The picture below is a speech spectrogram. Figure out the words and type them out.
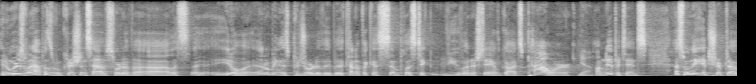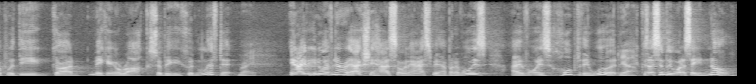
and whereas what happens when Christians have sort of a, uh, let's, uh, you know, I don't mean this pejoratively, but kind of like a simplistic view of understanding of God's power, Yeah. omnipotence. That's when they get tripped up with the God making a rock so big he couldn't lift it. Right. And I, you know, I've never actually had someone ask me that, but I've always, I've always hoped they would. Yeah. Because I simply want to say no,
